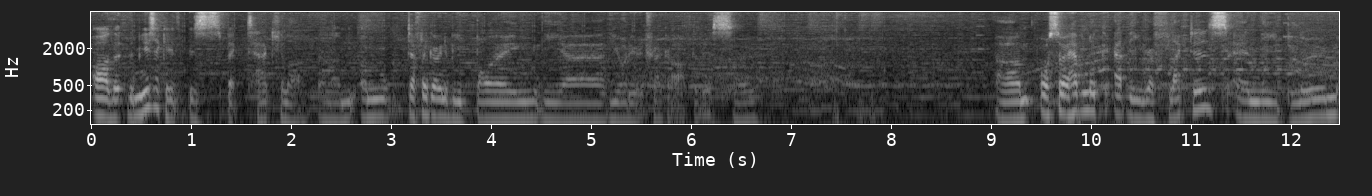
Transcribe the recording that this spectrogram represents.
Oh, the, the music is, spectacular. Um, I'm definitely going to be buying the, uh, the audio track after this, so um, also have a look at the reflectors and the bloom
